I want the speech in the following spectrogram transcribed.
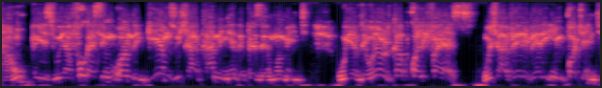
now is we are focusing on the games which are coming at the present moment. We have the World Cup qualifiers, which are very, very important.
